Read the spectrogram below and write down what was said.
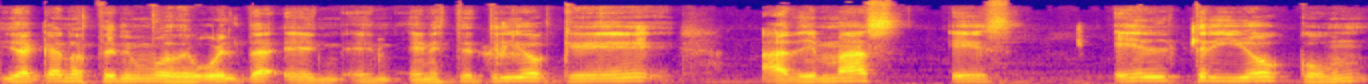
y acá nos tenemos de vuelta en, en este trío que Además es el trío con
